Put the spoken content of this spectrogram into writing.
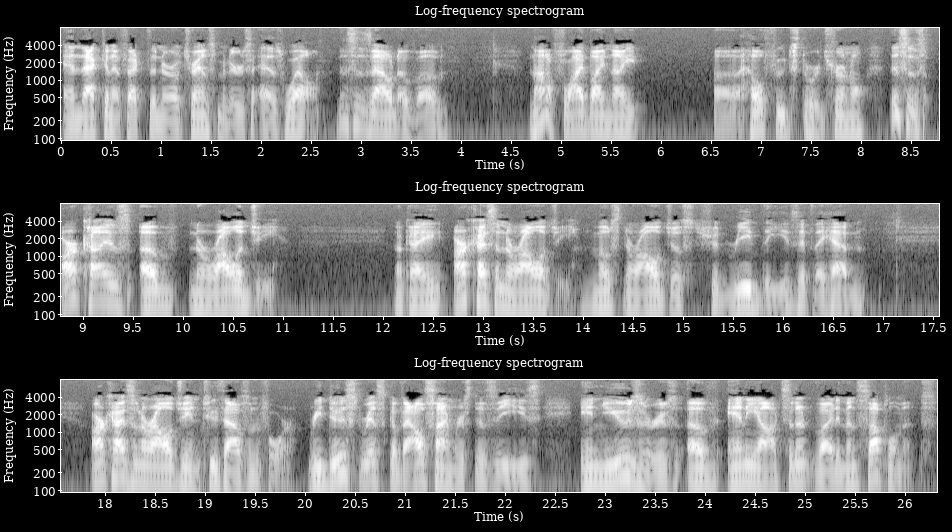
And that can affect the neurotransmitters as well. This is out of a not a fly by night uh, Health Food Store Journal. This is Archives of Neurology. Okay, Archives of Neurology. Most neurologists should read these if they hadn't. Archives of Neurology in 2004. Reduced risk of Alzheimer's disease in users of antioxidant vitamin supplements.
